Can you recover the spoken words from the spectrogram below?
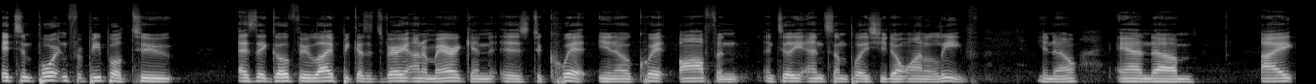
it's important for people to, as they go through life, because it's very un American, is to quit, you know, quit often until you end someplace you don't want to leave, you know? And um, I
